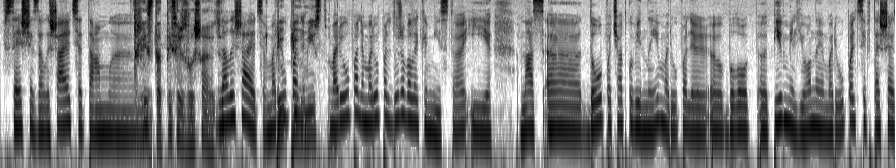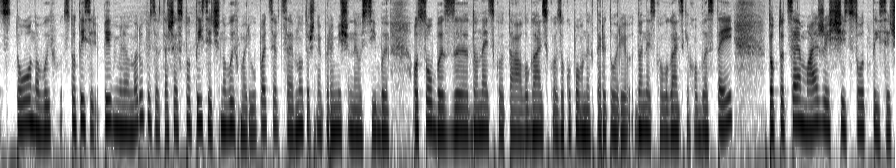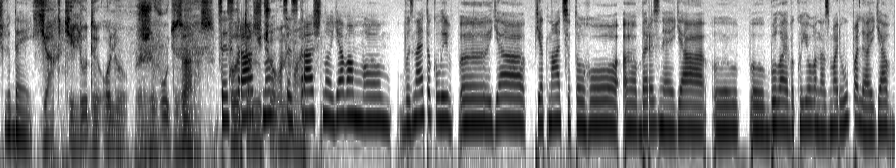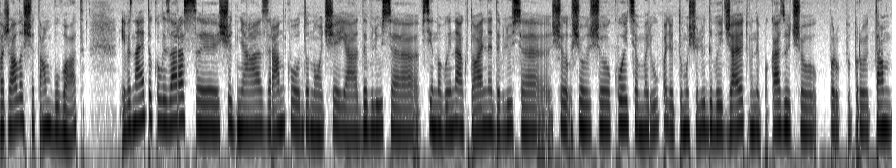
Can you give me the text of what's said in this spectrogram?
все ще залишаються там. 300 е, тисяч залишаються. Залишаються в Маріуполі. Маріуполь, Маріуполь дуже велике місто, і в нас е, до початку війни в Маріуполі е, було півмільйони маріупольців та ще 100 нових 100 тисяч півмільйона маріупольців та ще 100 тисяч нових маріупольців. Це внутрішньо переміщені особи, особи з Донецької та Луганської з окупованих територій Донецько-Луганських областей. Тобто це майже 600 тисяч людей. Як ті люди, Олю, живуть зараз? Це коли страшно, там нічого це немає? страшно. Я вам е, ви знаєте, коли е, я 15 е, березня я була евакуйована з Маріуполя, я вважала, що там був ад. І ви знаєте, коли зараз щодня зранку до ночі я дивлюся всі новини актуальні, дивлюся, що що, що коїться в Маріуполі, тому що люди виїжджають, вони показують, що про, про там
